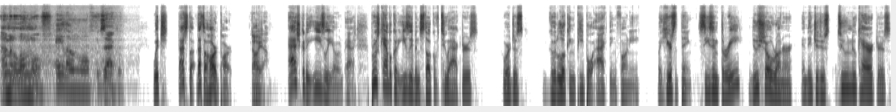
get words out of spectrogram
I'm an lone wolf. A lone wolf. Exactly. Which that's the that's a hard part. Oh yeah. Ash could have easily, or Ash, Bruce Campbell could have easily been stuck with two actors who are just good-looking people acting funny. But here's the thing: season three, new showrunner, and they introduced two new characters.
